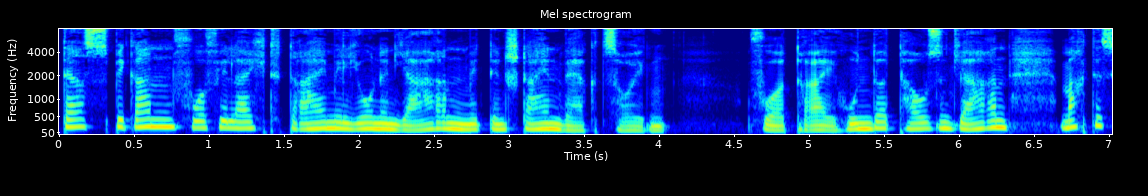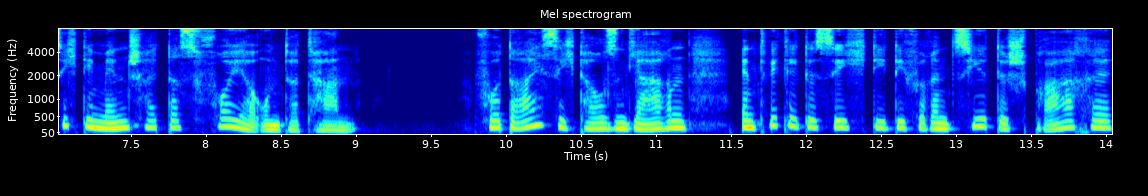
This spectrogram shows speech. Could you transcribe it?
Das begann vor vielleicht drei Millionen Jahren mit den Steinwerkzeugen. Vor 300.000 Jahren machte sich die Menschheit das Feuer untertan. Vor 30.000 Jahren entwickelte sich die differenzierte Sprache,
